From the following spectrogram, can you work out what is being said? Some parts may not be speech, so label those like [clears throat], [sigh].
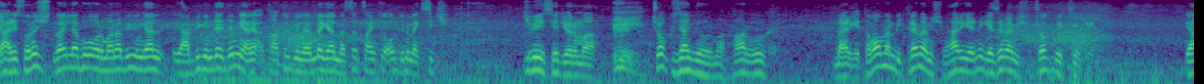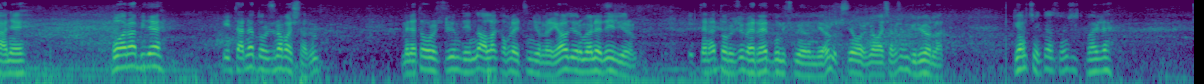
Yani sonuç itibariyle bu ormana bir gün gel, ya bir gün dedim yani tatil günlerinde gelmezse sanki o günüm eksik gibi hissediyorum ha. [clears throat] Çok güzel bir orman. Harburg Bergi. Tamamen bitirememişim. Her yerini gezememişim. Çok büyük çünkü. Yani bu ara bir de internet orucuna başladım. Millete oruçluyum dediğinde Allah kabul etsin diyorlar. Ya diyorum öyle değil diyorum. İnternet orucu ve Red Bull içmiyorum diyorum. İkisinin orucuna başlamışım gülüyorlar. Gerçekten sonuç itibariyle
